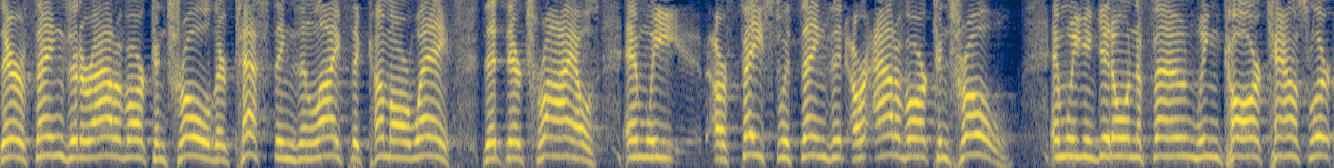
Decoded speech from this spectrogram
There are things that are out of our control. There are testings in life that come our way, that they're trials, and we are faced with things that are out of our control. And we can get on the phone, we can call our counselor,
